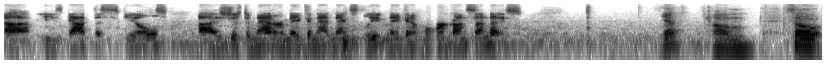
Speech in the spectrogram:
Uh, he's got the skills. Uh, it's just a matter of making that next leap, making it work on Sundays. Yep. Um, so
